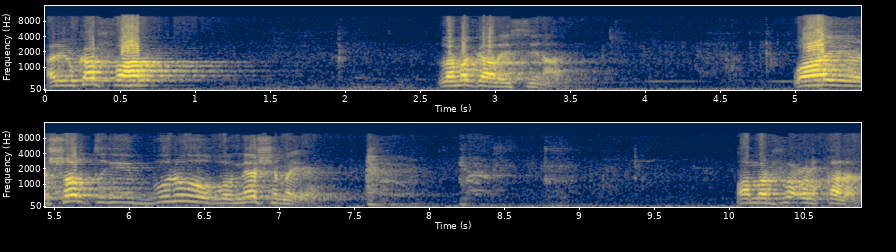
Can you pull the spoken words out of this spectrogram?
Hal yukafar lama gaalaysiinaayo. Waayo shardigii buluugu meesha ma yahay waa marfuucu lqalm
